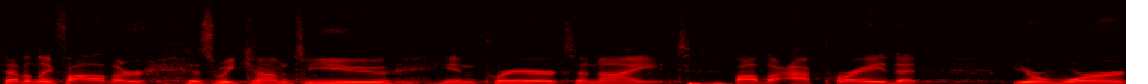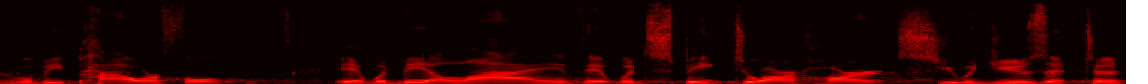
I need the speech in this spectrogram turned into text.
Heavenly Father, as we come to you in prayer tonight, Father, I pray that your word will be powerful it would be alive. It would speak to our hearts. You would use it to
